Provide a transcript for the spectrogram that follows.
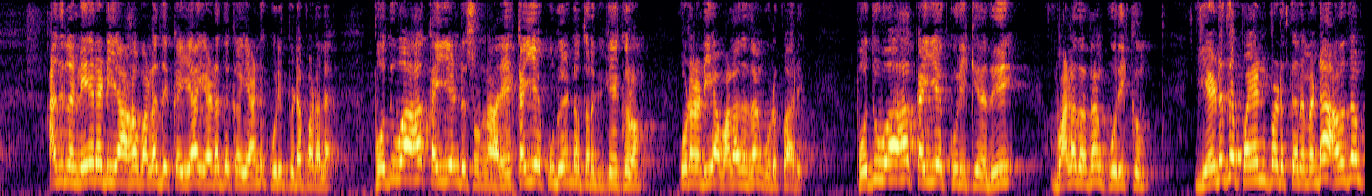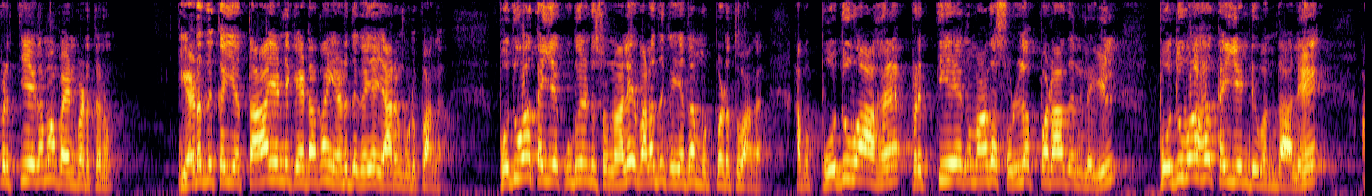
அதில் நேரடியாக வலது கையா இடது கையான்னு குறிப்பிடப்படலை. பொதுவாக கை என்று சொன்னாலே கையை கொடுன்னு ஒருத்தருக்கு கேட்குறோம் உடனடியாக வலதை தான் கொடுப்பாரு. பொதுவாக கையை குறிக்கிறது வலதை தான் குறிக்கும். இடதை பயன்படுத்தணும் என்றால் அதை தான் பிரத்யேகமாக பயன்படுத்தணும். இடது கையை தாயன்னு கேட்டால் தான் இடது கையை யாரும் கொடுப்பாங்க. பொதுவாக கையை கொடு என்று சொன்னாலே வலது கையை தான் முற்படுத்துவாங்க. அப்போ பொதுவாக பிரத்யேகமாக சொல்லப்படாத நிலையில் பொதுவாக கையெண்டு வந்தாலே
